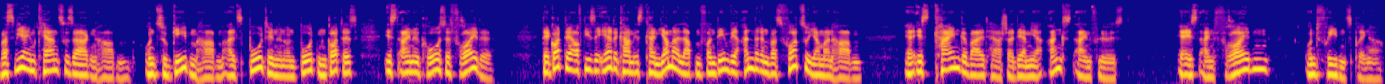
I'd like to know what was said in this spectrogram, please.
Was wir im Kern zu sagen haben und zu geben haben als Botinnen und Boten Gottes, ist eine große Freude. Der Gott, der auf diese Erde kam, ist kein Jammerlappen, von dem wir anderen was vorzujammern haben. Er ist kein Gewaltherrscher, der mir Angst einflößt. Er ist ein Freuden- und Friedensbringer.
